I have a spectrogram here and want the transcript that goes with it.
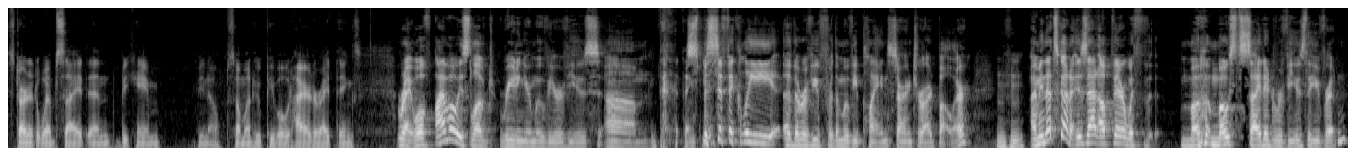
started a website and became you know someone who people would hire to write things. Right. Well, I've always loved reading your movie reviews. Um, you. specifically, uh, the review for the movie Plane, starring Gerard Butler. Mm-hmm. I mean, that's got to, is that up there with mo- most cited reviews that you've written?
